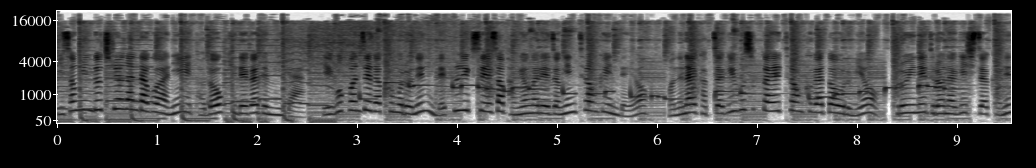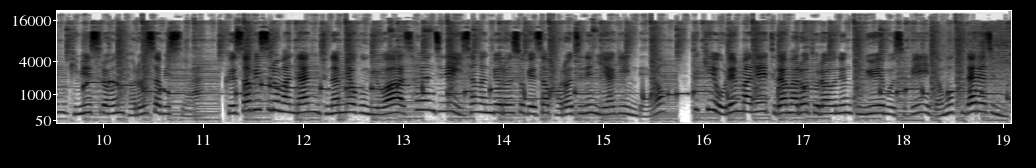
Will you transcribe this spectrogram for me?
이성민도 출연한다고 하니 더더욱 기대가 됩니다. 일곱 번째 작품으로는 넷플릭스에서 방영할 예정인 트렁크인데요. 어느 날 갑자기 호숫가에 트렁크가 떠오르며 그로 인해 드러나기 시작하는 비밀스러운 결혼 서비스와 그 서비스로 만난 두 남녀 공유와 서현진의 이상한 결혼 속에서 벌어지는 이야기인데요. 특히 오랜만에 드라마로 돌아오는 공유의 모습이 너무 기다려집니다.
